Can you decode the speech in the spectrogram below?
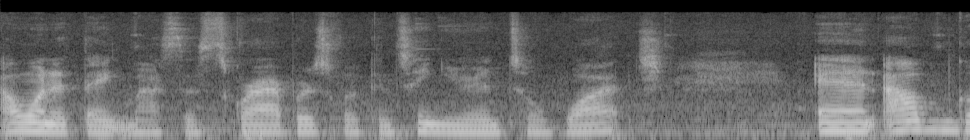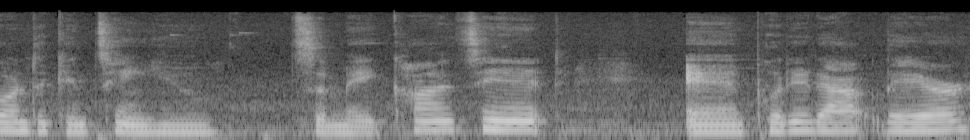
I want to thank my subscribers for continuing to watch, and I'm going to continue to make content and put it out there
